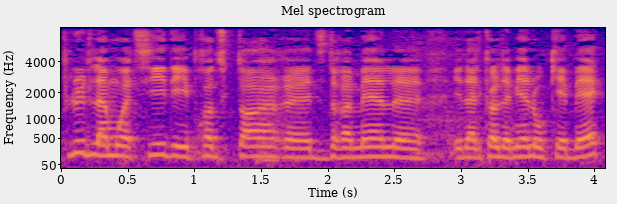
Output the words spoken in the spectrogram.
plus de la moitié des producteurs d'hydromel et d'alcool de miel au Québec.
